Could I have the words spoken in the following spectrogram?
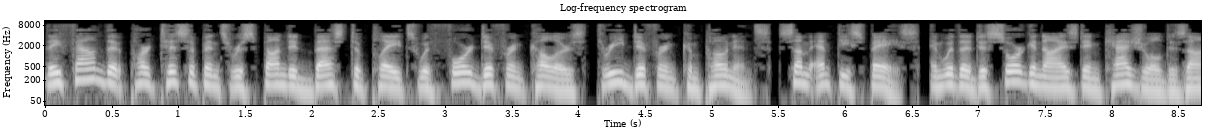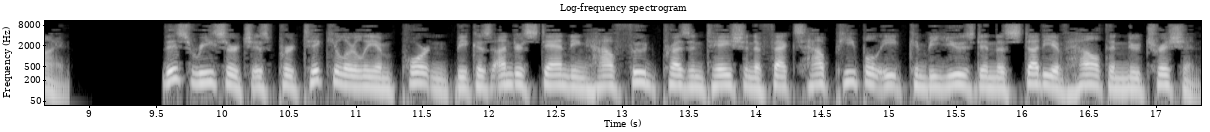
They found that participants responded best to plates with four different colors, three different components, some empty space, and with a disorganized and casual design. This research is particularly important because understanding how food presentation affects how people eat can be used in the study of health and nutrition.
